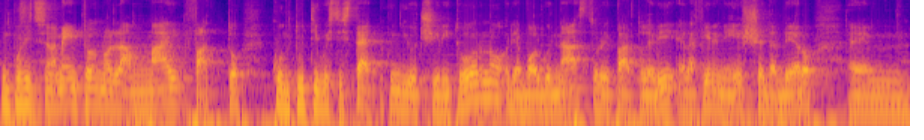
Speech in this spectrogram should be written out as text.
un posizionamento, non l'ha mai fatto con tutti questi step. Quindi io ci ritorno, riavvolgo il nastro, riparto da lì e alla fine ne esce davvero ehm,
